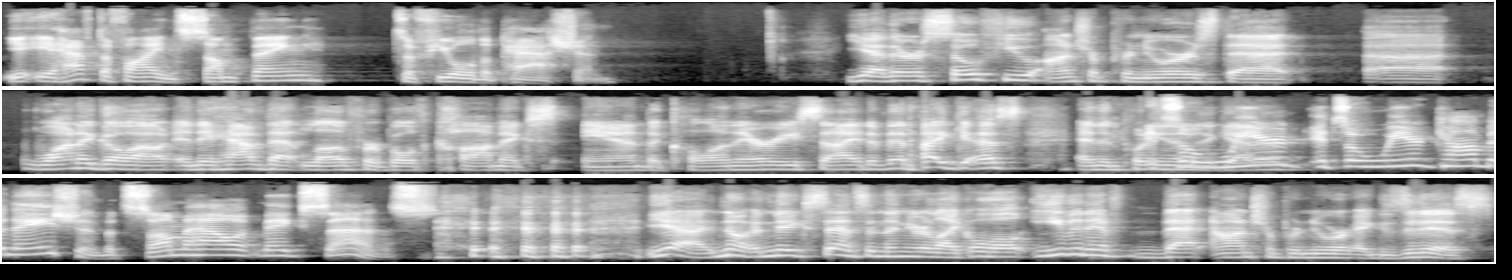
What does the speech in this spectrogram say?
you, you have to find something to fuel the passion. Yeah. There are so few entrepreneurs that, uh, want to go out and they have that love for both comics and the culinary side of it, I guess, and then putting it's them a together. weird it's a weird combination, but somehow it makes sense. yeah, no, it makes sense. And then you're like, oh, well, even if that entrepreneur exists,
